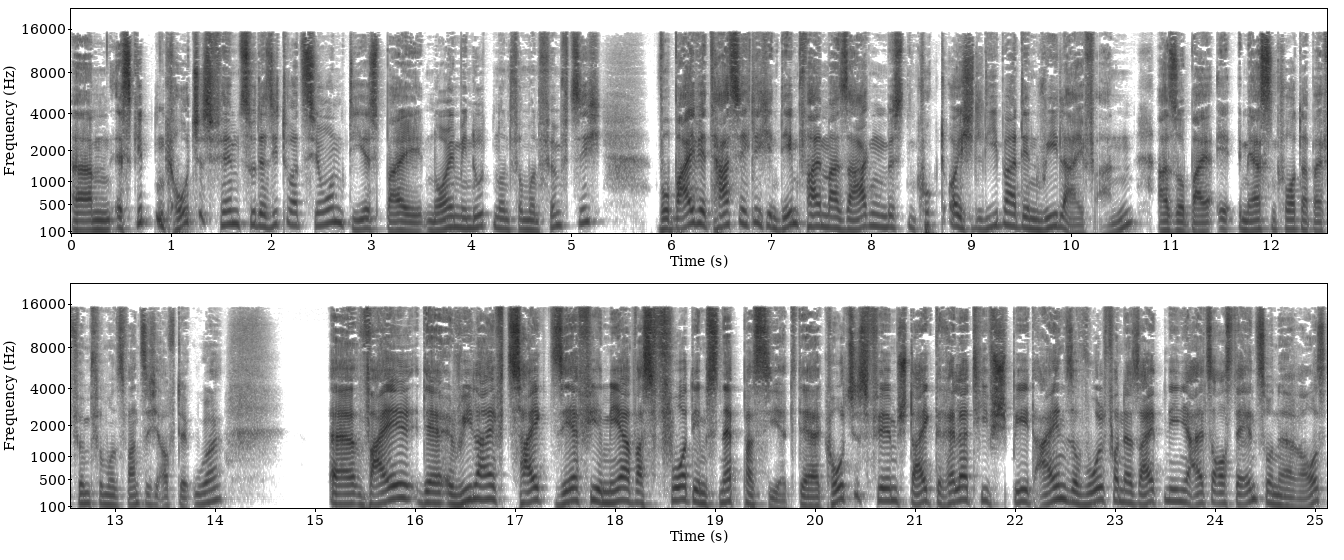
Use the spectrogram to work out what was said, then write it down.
Ähm, es gibt einen Coaches-Film zu der Situation, die ist bei neun Minuten und 55. Wobei wir tatsächlich in dem Fall mal sagen müssten, guckt euch lieber den Real Life an, also bei im ersten Quarter bei 5,25 auf der Uhr, äh, weil der Real Life zeigt sehr viel mehr, was vor dem Snap passiert. Der Coaches-Film steigt relativ spät ein, sowohl von der Seitenlinie als auch aus der Endzone heraus.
